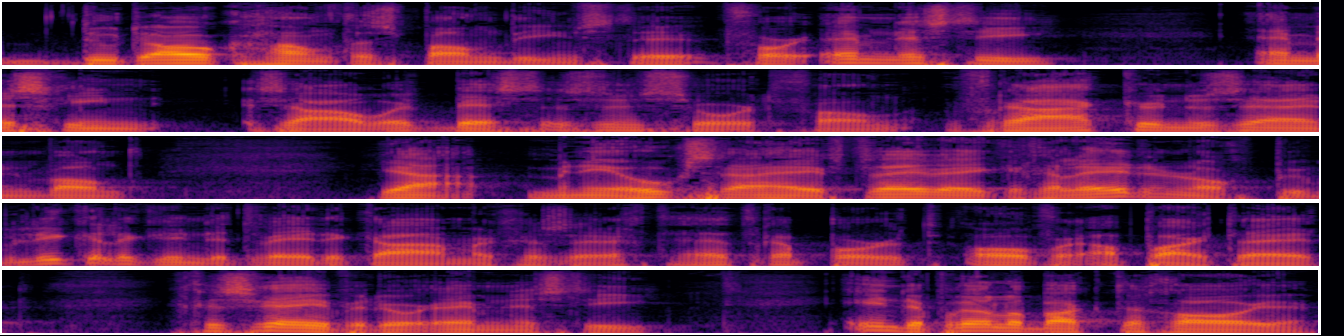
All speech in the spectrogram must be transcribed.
Doet ook hand- en spandiensten voor Amnesty. En misschien zou het best eens een soort van wraak kunnen zijn. Want ja, meneer Hoekstra heeft twee weken geleden nog publiekelijk in de Tweede Kamer gezegd: het rapport over apartheid, geschreven door Amnesty, in de prullenbak te gooien.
